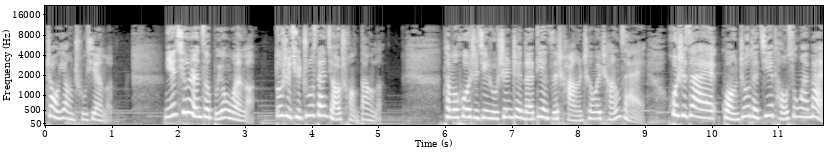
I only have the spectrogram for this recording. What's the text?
照样出现了。年轻人则不用问了，都是去珠三角闯荡了。他们或是进入深圳的电子厂成为厂仔，或是在广州的街头送外卖，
